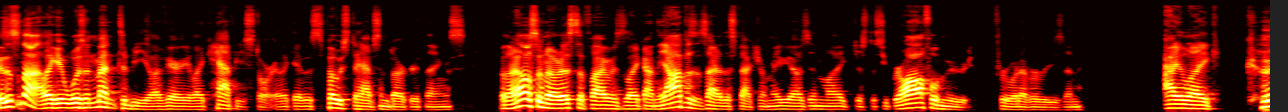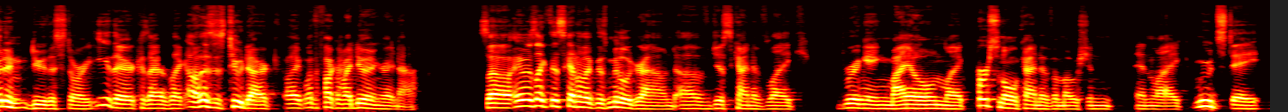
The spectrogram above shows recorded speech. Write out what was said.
because it's not like it wasn't meant to be a very like happy story. Like it was supposed to have some darker things. But I also noticed if I was like on the opposite side of the spectrum, maybe I was in like just a super awful mood for whatever reason, I like couldn't do the story either because I was like, oh, this is too dark. Like, what the fuck am I doing right now? So it was like this kind of like this middle ground of just kind of like bringing my own like personal kind of emotion and like mood state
